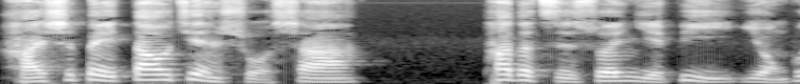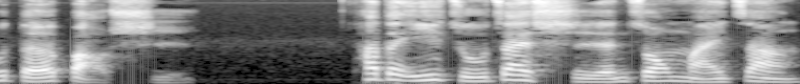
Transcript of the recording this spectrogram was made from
还是被刀剑所杀，他的子孙也必永不得饱食。他的遗族在死人中埋葬，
